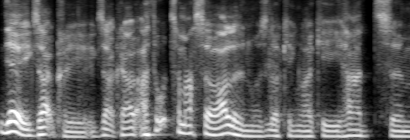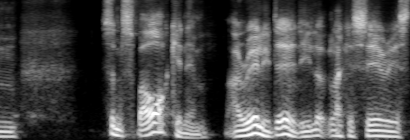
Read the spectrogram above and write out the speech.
yeah, exactly, exactly. I, I thought Tommaso Allan was looking like he had some some spark in him. I really did. He looked like a serious,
